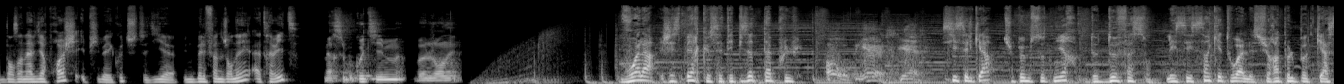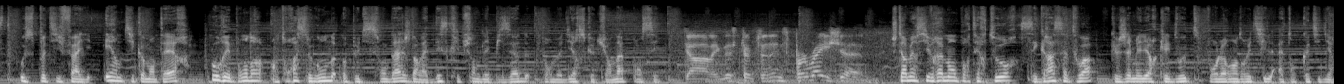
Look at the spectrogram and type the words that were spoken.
dans un avenir proche. Et puis bah écoute, je te dis une belle fin de journée. À très vite. Merci beaucoup, Tim. Bonne journée. Voilà, j'espère que cet épisode t'a plu. Oh, yes, yes. Si c'est le cas, tu peux me soutenir de deux façons. Laisser 5 étoiles sur Apple Podcast ou Spotify et un petit commentaire, ou répondre en 3 secondes au petit sondage dans la description de l'épisode pour me dire ce que tu en as pensé. Darling, this trip's an inspiration. Je te remercie vraiment pour tes retours, c'est grâce à toi que j'améliore Clé Doute pour le rendre utile à ton quotidien.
